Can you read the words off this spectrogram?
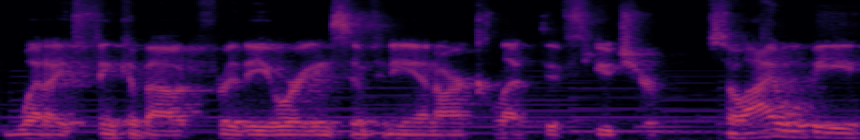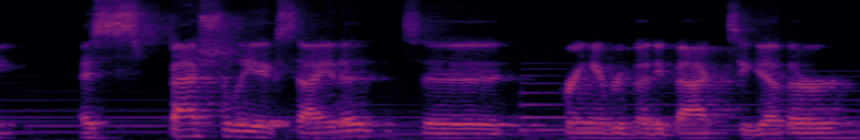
what I think about for the Oregon Symphony and our collective future. So I will be especially excited to bring everybody back together.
